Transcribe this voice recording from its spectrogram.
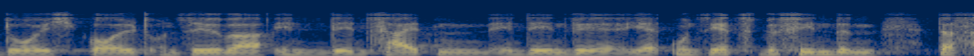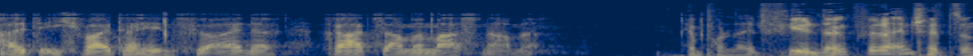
durch Gold und Silber in den Zeiten, in denen wir uns jetzt befinden, das halte ich weiterhin für eine ratsame Maßnahme. Herr Polleit, vielen Dank für Ihre Einschätzung.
